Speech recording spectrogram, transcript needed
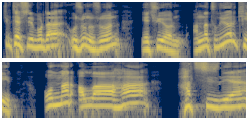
Şimdi tefsir burada uzun uzun geçiyor. Anlatılıyor ki onlar Allah'a hadsizliğe,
